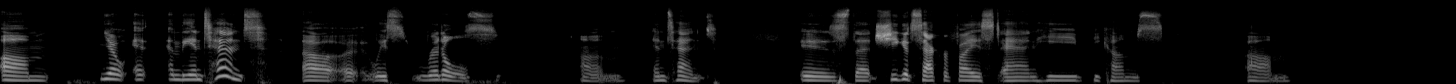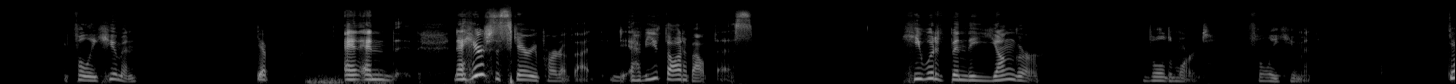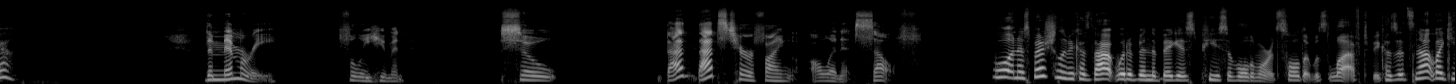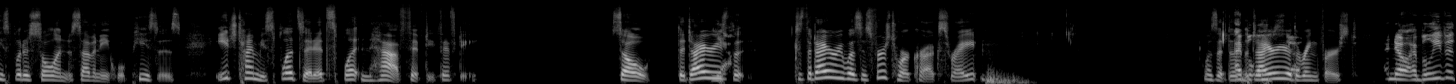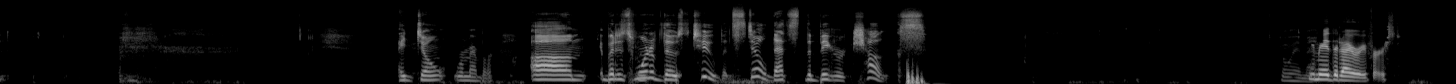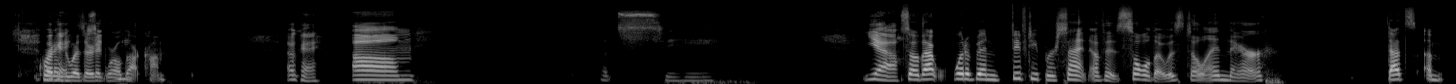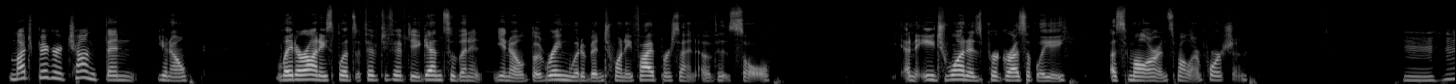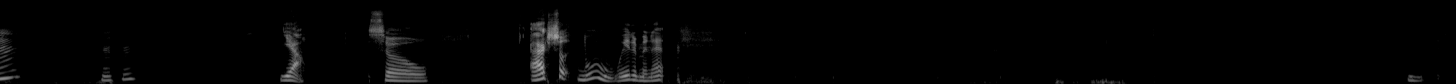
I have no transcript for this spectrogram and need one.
Um, you know, and, and the intent, uh, at least Riddle's um, intent, is that she gets sacrificed and he becomes um, fully human. Yep. And and now here's the scary part of that. Have you thought about this? He would have been the younger Voldemort, fully human. Yeah. The memory, fully human. So that that's terrifying all in itself. Well, and especially because that would have been the biggest piece of Voldemort's soul that was left, because it's not like he split his soul into seven equal pieces. Each time he splits it, it's split in half 50 50. So the diary's the. Because the diary was his first Horcrux, right? Was it the, the diary or the ring first? No, I believe it. I don't remember. Um, but it's one of those two. But still, that's the bigger chunks. Oh, wait a He minute. made the diary first, according Okay, to so he- wizardingworld.com. Okay. Um. Let's see. Yeah. So that would have been 50% of his soul that was still in there. That's a much bigger chunk than, you know, later on he splits it 50 50 again. So then it, you know, the ring would have been 25% of his soul. And each one is progressively a smaller and smaller portion. Mm-hmm. Mm-hmm. Yeah. So, actually, ooh, wait a minute.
